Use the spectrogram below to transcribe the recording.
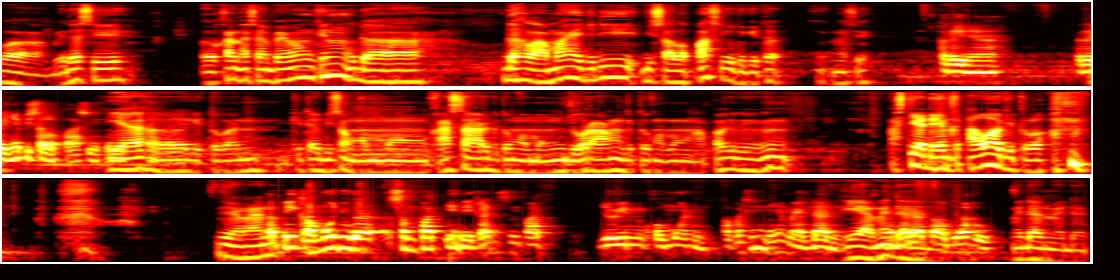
Wah, beda sih. Eh, Kan SMP mungkin udah udah lama ya jadi bisa lepas gitu kita. Nggak sih? Harinya harinya bisa lepas gitu. Iya, gitu kan. Kita bisa ngomong kasar gitu, ngomong jorang gitu, ngomong apa gitu. Kan Pasti ada yang ketawa gitu loh. Iya kan? Tapi kamu juga sempat ini kan sempat join komun apa sih namanya Medan? Iya, Medan. atau Ablahu? Medan, Medan.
